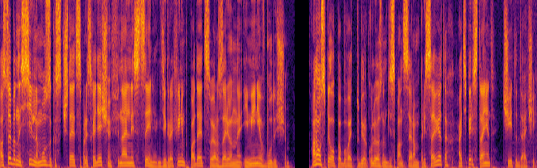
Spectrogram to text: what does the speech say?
Особенно сильно музыка сочетается с происходящим в финальной сцене, где графиня попадает в свое разоренное имение в будущем. Она успела побывать туберкулезным диспансером при советах, а теперь станет чьей-то дачей.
